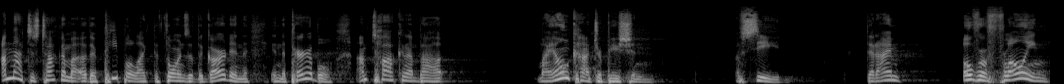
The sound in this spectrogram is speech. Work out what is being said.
I'm not just talking about other people like the thorns of the garden in the, in the parable. I'm talking about my own contribution of seed that I'm overflowing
